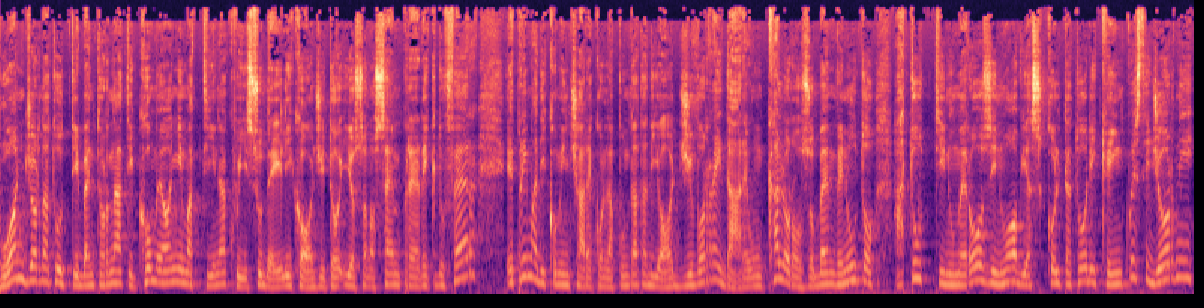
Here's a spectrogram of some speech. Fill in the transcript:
Buongiorno a tutti, bentornati come ogni mattina qui su Daily Cogito. Io sono sempre Ric Dufer e prima di cominciare con la puntata di oggi vorrei dare un caloroso benvenuto a tutti i numerosi nuovi ascoltatori che in questi giorni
